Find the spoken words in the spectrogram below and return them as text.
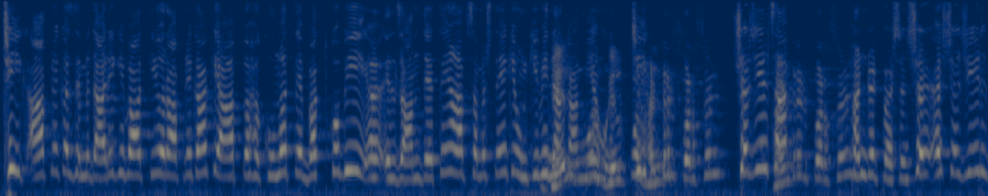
ٹھیک آپ نے کہا ذمہ داری کی بات کی اور آپ نے کہا کہ آپ حکومت وقت کو بھی الزام دیتے ہیں آپ سمجھتے ہیں کہ ان کی بھی ناکامیاں ہوئی۔ بالکل ہنڈرڈ پرسنٹ شرجیل صاحب ہنڈرڈ پرسنٹ۔ شرجیل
